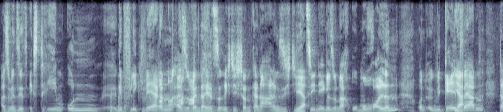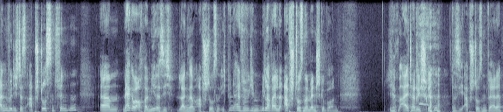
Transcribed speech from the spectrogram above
Also wenn sie jetzt extrem ungepflegt wären, also wenn da jetzt so richtig schon, keine Ahnung, sich die Ja. Zehennägel so nach oben rollen und irgendwie gelb Ja. werden, dann würde ich das abstoßend finden. Ähm, merke aber auch bei mir, dass ich langsam abstoßend. Ich bin einfach wirklich mittlerweile ein abstoßender Mensch geworden. Ich habe ein Alter durchschritten, dass ich abstoßend werde.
